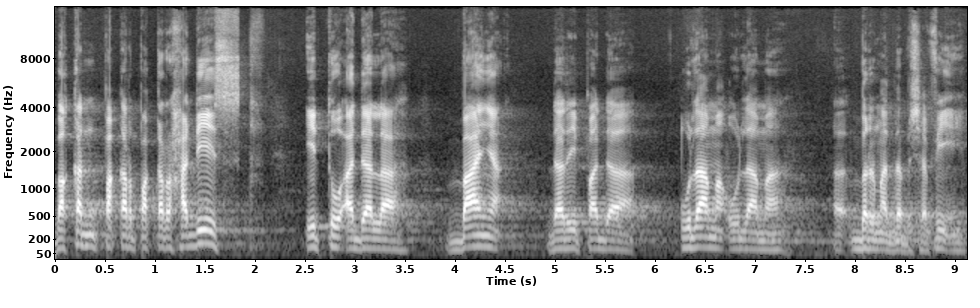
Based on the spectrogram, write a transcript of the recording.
bahkan pakar-pakar hadis itu adalah banyak daripada ulama-ulama uh, bermadhab syafi'i.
